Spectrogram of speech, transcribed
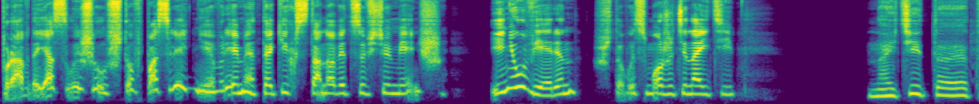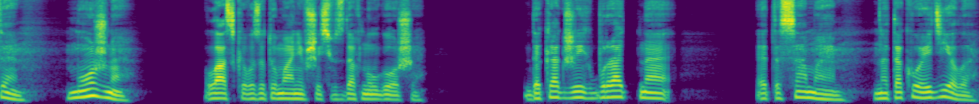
Правда, я слышал, что в последнее время таких становится все меньше, и не уверен, что вы сможете найти «Найти-то это можно?» — ласково затуманившись, вздохнул Гоша. «Да как же их брать на... это самое... на такое дело?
